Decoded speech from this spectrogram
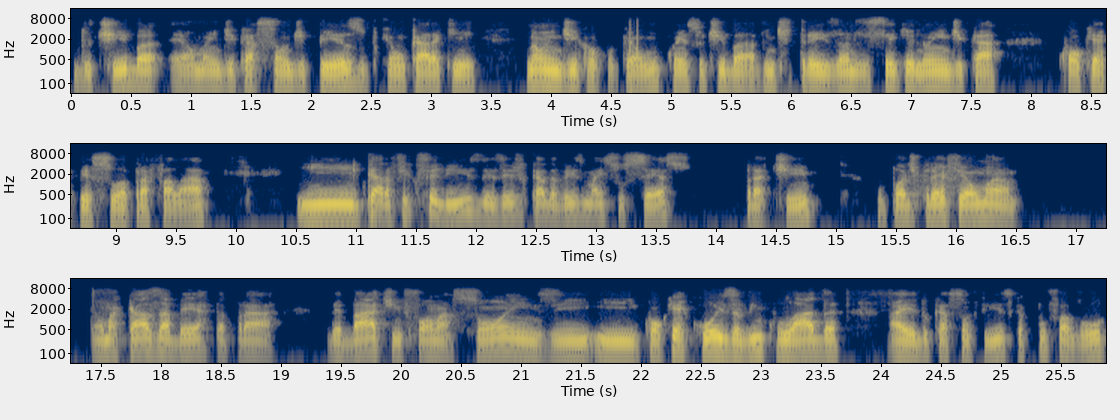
do Tiba é uma indicação de peso, porque é um cara que não indica qualquer um. Conheço o Tiba há 23 anos e sei que ele não ia indicar qualquer pessoa para falar. E, cara, fico feliz, desejo cada vez mais sucesso para ti. O Podcraft é uma, é uma casa aberta para debate, informações e, e, qualquer coisa vinculada à educação física. Por favor,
